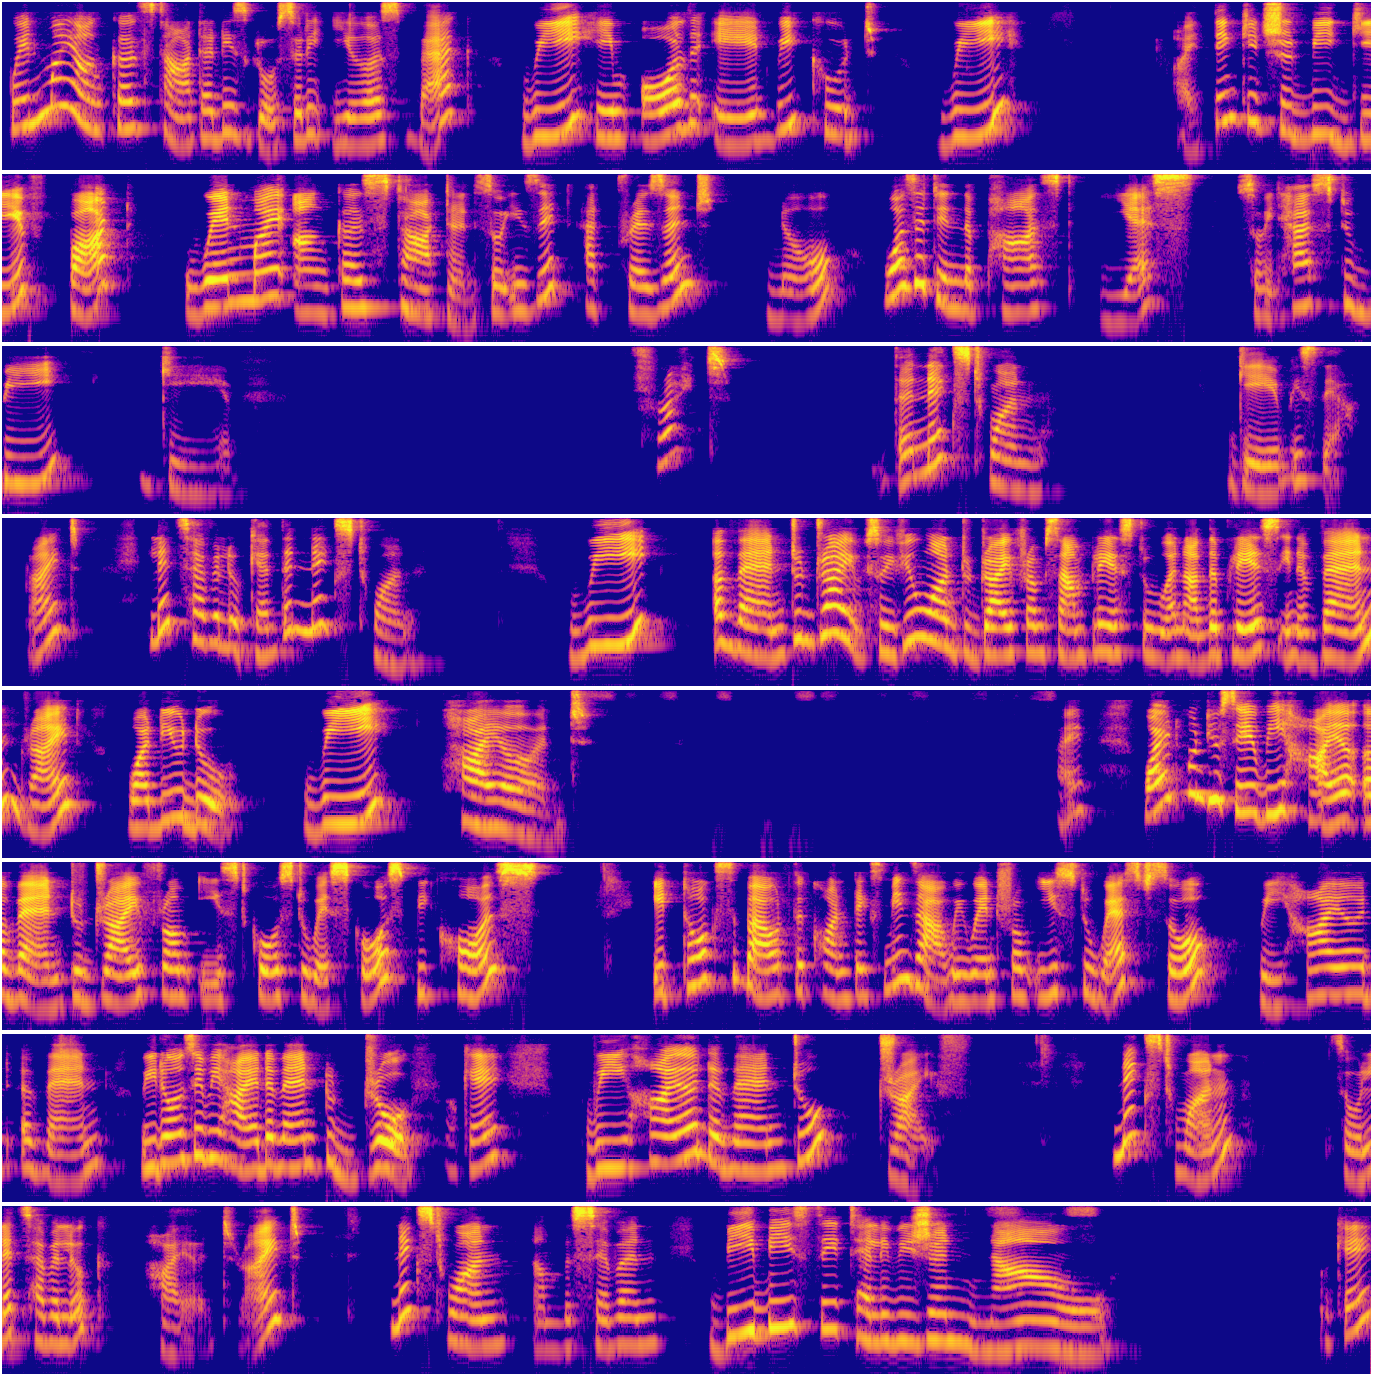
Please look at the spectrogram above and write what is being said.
When my uncle started his grocery years back, we him all the aid we could. We, I think it should be give, but when my uncle started. So is it at present? No. Was it in the past? Yes. So it has to be gave. Right. The next one, gave is there, right? Let's have a look at the next one. We a van to drive. So if you want to drive from some place to another place in a van, right? What do you do? We hired. Right? Why don't you say we hire a van to drive from east coast to west coast? Because it talks about the context means ah, we went from east to west. So we hired a van. We don't say we hired a van to drove. Okay we hired a van to drive. Next one, so let's have a look, hired, right? Next one, number seven, BBC television now. Okay,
